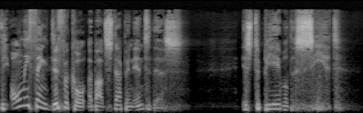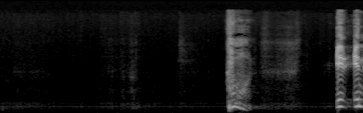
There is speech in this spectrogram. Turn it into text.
The only thing difficult about stepping into this is to be able to see it. Come on. In,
